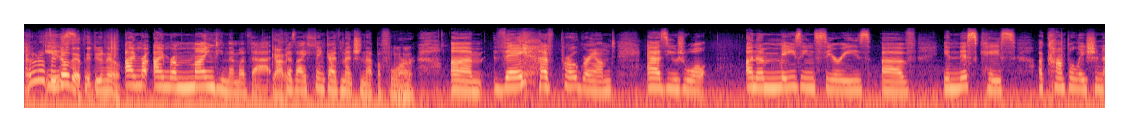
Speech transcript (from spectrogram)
I don't know if they know that. They do know. I'm re- I'm reminding them of that Got it. Mm-hmm. because I think I've mentioned that before. Um, they have programmed, as usual, an amazing series of, in this case, a compilation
